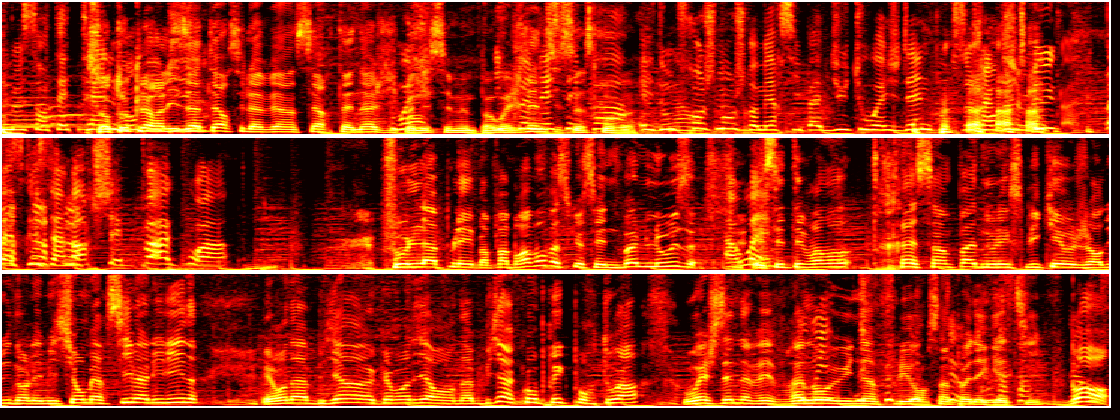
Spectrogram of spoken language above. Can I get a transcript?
je me sentais tellement Surtout que le réalisateur, s'il avait un certain âge, il Ouais, connaissait même pas Weshden si ça se trouve. Et donc Non. franchement je remercie pas du tout Weshden pour ce genre de truc parce que ça marchait pas quoi. Faut l'appeler. Enfin, bravo parce que c'est une bonne loose. Ah ouais. Et c'était vraiment très sympa de nous l'expliquer aujourd'hui dans l'émission. Merci Maliline. Et on a bien, euh, comment dire, on a bien compris que pour toi, Weshden avait vraiment eu une influence un peu négative. Bon.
